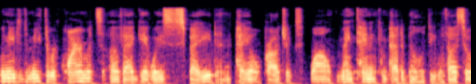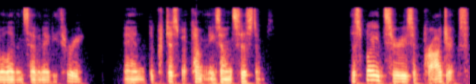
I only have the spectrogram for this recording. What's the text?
We needed to meet the requirements of Ag Gateway's SPADE and PAIL projects while maintaining compatibility with ISO 11783 and the participant company's own systems. The SPADE series of projects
